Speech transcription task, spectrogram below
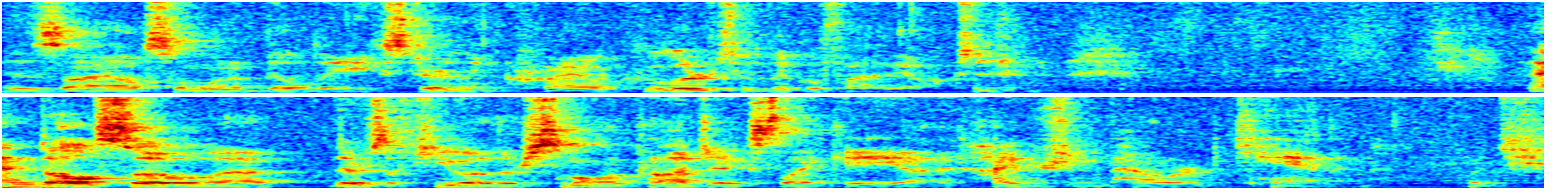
is I also want to build a Stirling cryo cooler to liquefy the oxygen. And also uh, there's a few other smaller projects like a uh, hydrogen powered cannon, which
